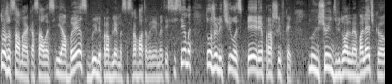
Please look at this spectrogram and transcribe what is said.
То же самое касалось и АБС. Были проблемы со срабатыванием этой системы. Тоже лечилось перепрошивкой. Ну, еще индивидуальная болячка.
